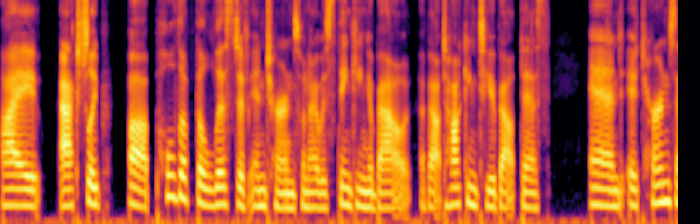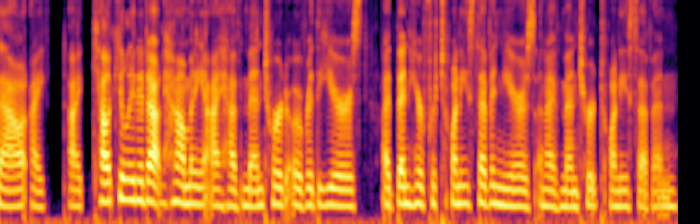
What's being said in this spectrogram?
I actually uh, pulled up the list of interns when I was thinking about about talking to you about this, and it turns out I I calculated out how many I have mentored over the years. I've been here for 27 years, and I've mentored 27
